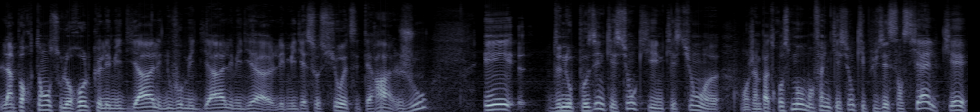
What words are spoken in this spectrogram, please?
l'importance ou le rôle que les médias, les nouveaux médias, les médias, les médias sociaux, etc., jouent, et de nous poser une question qui est une question, euh, bon, j'aime pas trop ce mot, mais enfin une question qui est plus essentielle, qui est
